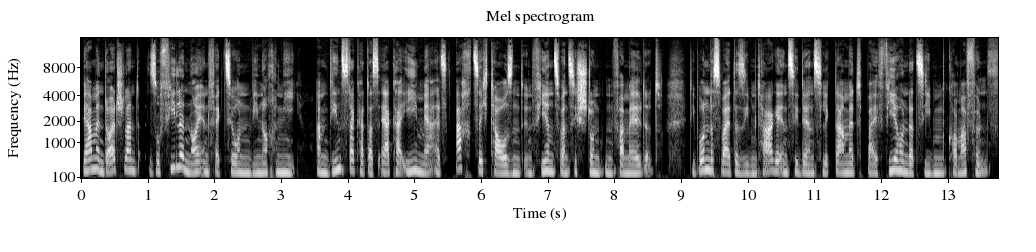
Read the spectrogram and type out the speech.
Wir haben in Deutschland so viele Neuinfektionen wie noch nie. Am Dienstag hat das RKI mehr als 80.000 in 24 Stunden vermeldet. Die bundesweite 7-Tage-Inzidenz liegt damit bei 407,5.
